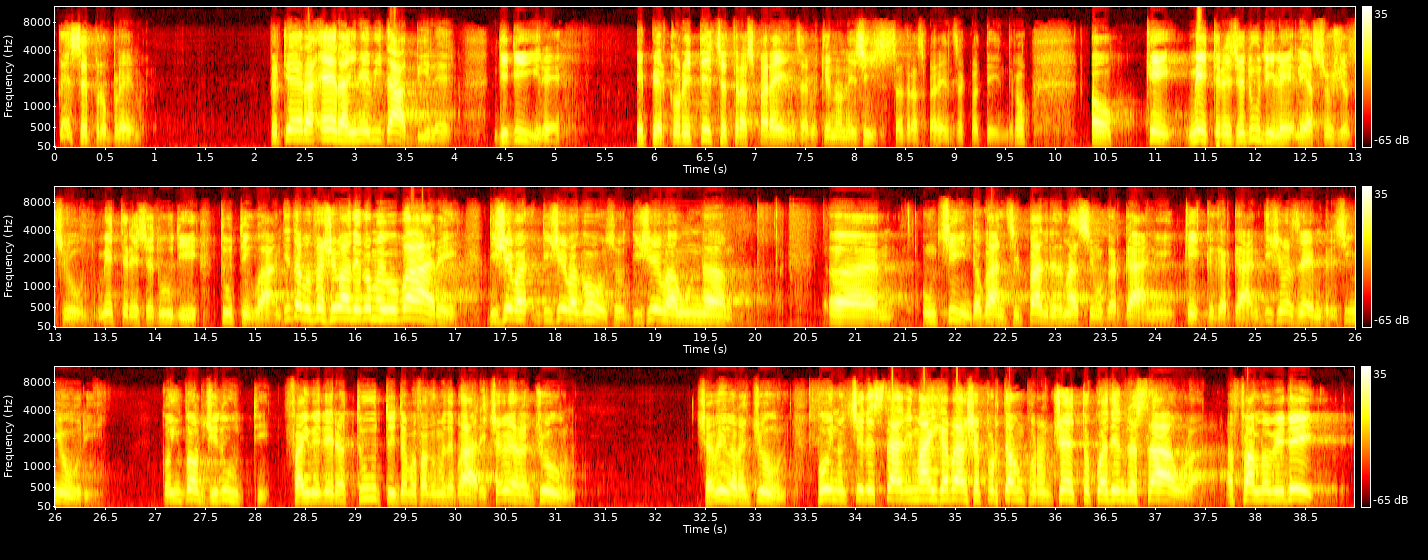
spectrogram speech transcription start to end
Questo è il problema. Perché era, era inevitabile di dire, e per correttezza e trasparenza, perché non esiste trasparenza qua dentro, oh, che mettere seduti le, le, associazioni, mettere seduti tutti quanti, dopo facevate come vi pare, diceva, diceva cosa? Diceva un, uh, un sindaco, anzi il padre di Massimo Gargani, Checca Gargani, diceva sempre, signori, coinvolgi tutti, fai vedere a tutti e dopo fa come ti pare, ci aveva ragione. Ci aveva ragione. Voi non siete stati mai capaci a portare un progetto qua dentro a quest'aula, a farlo vedere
